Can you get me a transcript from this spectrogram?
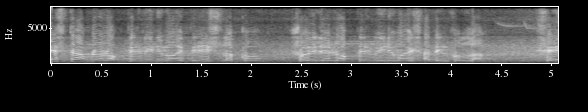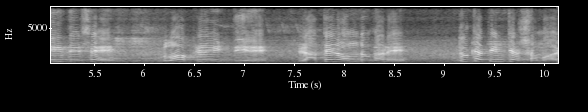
দেশটা আমরা রক্তের বিনিময়ে তিরিশ লক্ষ শহীদের রক্তের বিনিময়ে স্বাধীন করলাম, সেই দেশে ব্লক রেড দিয়ে রাতের অন্ধকারে দুটা তিনটার সময়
